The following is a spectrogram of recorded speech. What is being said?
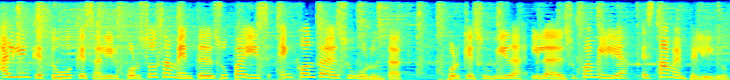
alguien que tuvo que salir forzosamente de su país en contra de su voluntad, porque su vida y la de su familia estaba en peligro.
